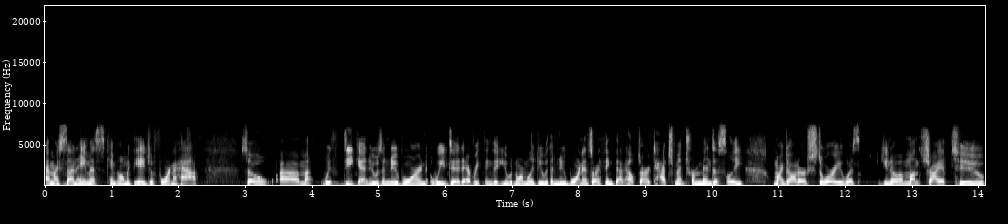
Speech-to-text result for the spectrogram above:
and, my son Amos came home at the age of four and a half. So um, with Deacon, who was a newborn, we did everything that you would normally do with a newborn, and so I think that helped our attachment tremendously. My daughter Story was, you know, a month shy of two,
